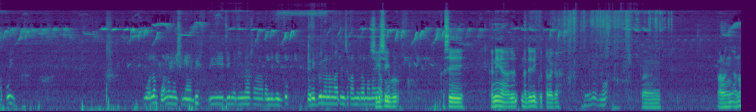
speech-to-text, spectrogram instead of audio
apoy. Hindi alam kung ano yung sinabi, di, di malinaw sa pandinig ko. I-review na lang natin sa camera mamaya Sige, sige bro. Kasi kanina nadinig ko talaga. Narinig mo? Parang parang ano,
